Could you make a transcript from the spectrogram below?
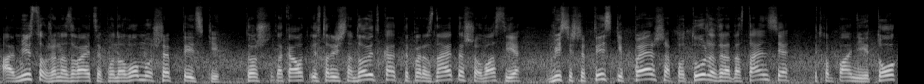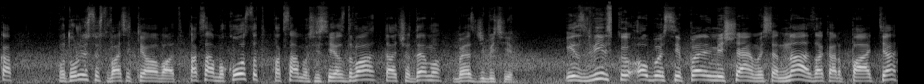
а місто вже називається по-новому Шептицький. Тож така от історична довідка. Тепер знаєте, що у вас є в місті Шептицький перша потужна зарядна станція від компанії Тока потужністю 120 кВт. Так само Костат, так само CCS 2 та CHAdeMO без GBT. Із Львівської області переміщаємося на Закарпаття,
